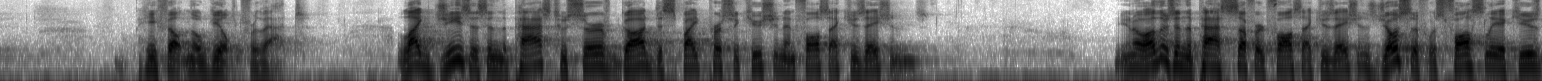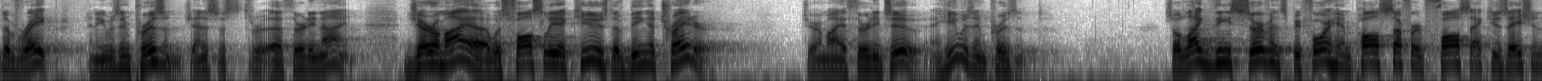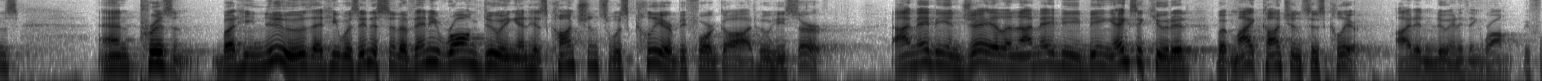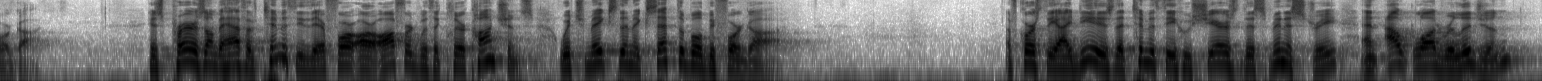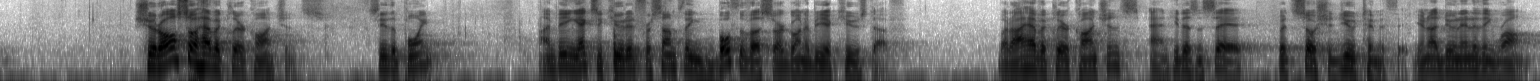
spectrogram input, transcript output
He felt no guilt for that. Like Jesus in the past who served God despite persecution and false accusations, you know, others in the past suffered false accusations. Joseph was falsely accused of rape and he was in prison, Genesis uh, 39. Jeremiah was falsely accused of being a traitor, Jeremiah 32, and he was imprisoned. So like these servants before him, Paul suffered false accusations and prison, but he knew that he was innocent of any wrongdoing and his conscience was clear before God who he served. I may be in jail and I may be being executed, but my conscience is clear. I didn't do anything wrong before God. His prayers on behalf of Timothy, therefore, are offered with a clear conscience, which makes them acceptable before God. Of course, the idea is that Timothy, who shares this ministry and outlawed religion, should also have a clear conscience. See the point? I'm being executed for something both of us are going to be accused of. But I have a clear conscience, and he doesn't say it, but so should you, Timothy. You're not doing anything wrong.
